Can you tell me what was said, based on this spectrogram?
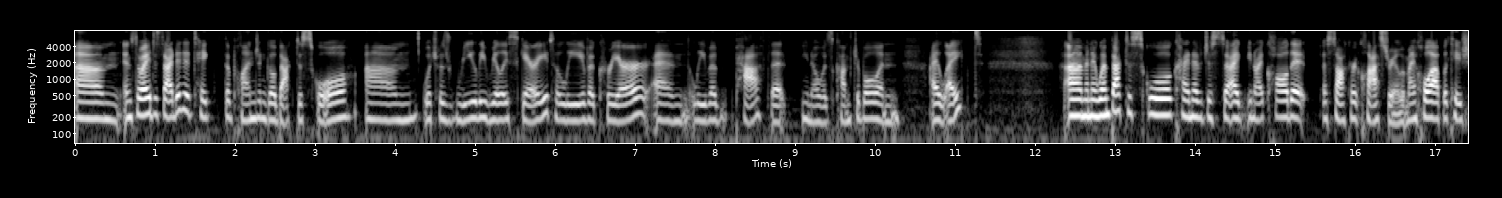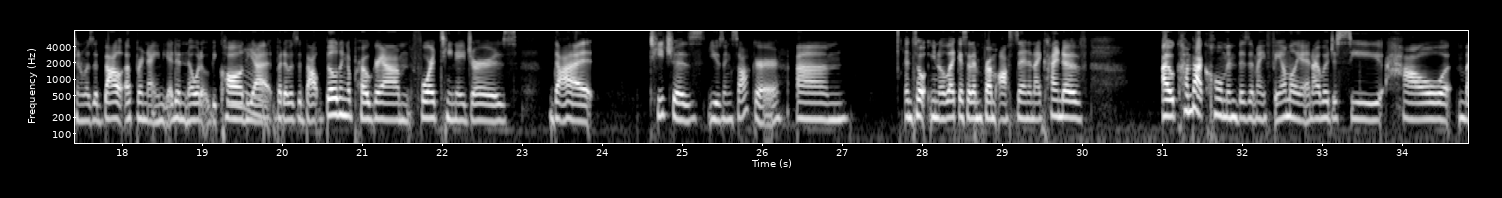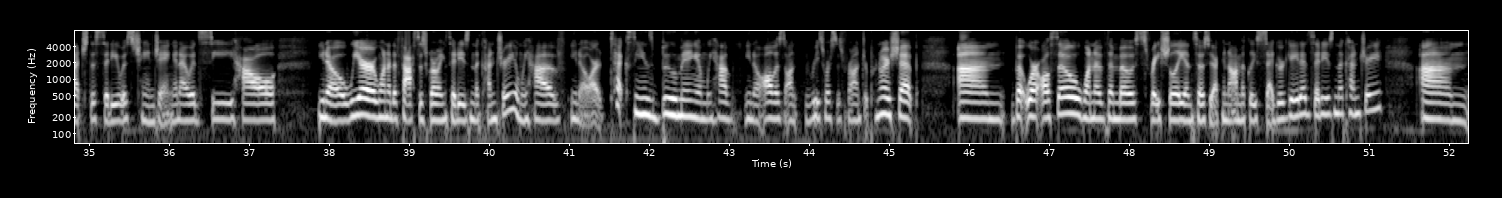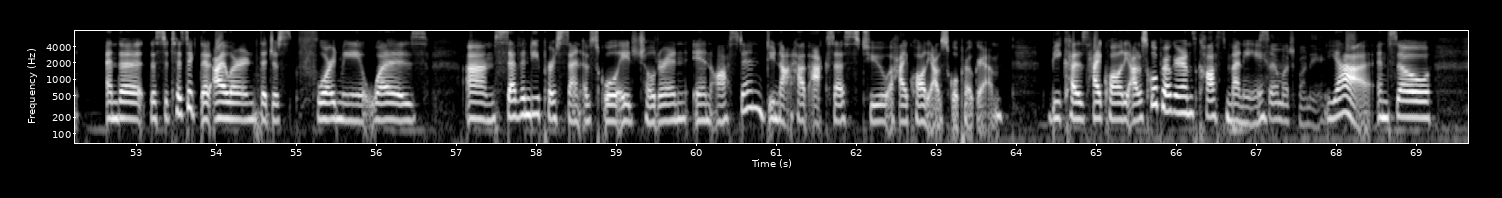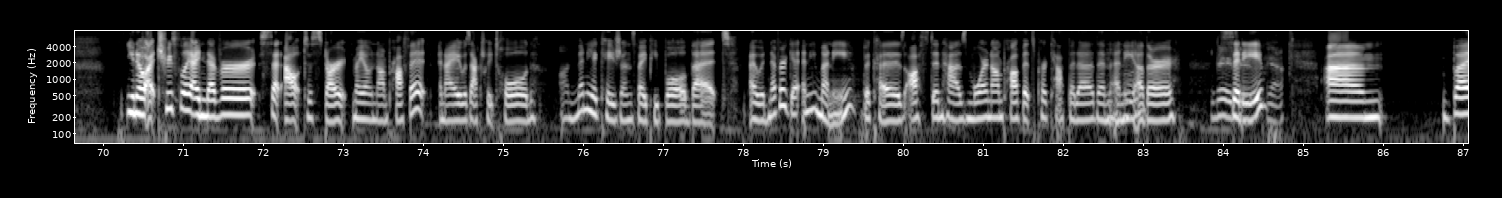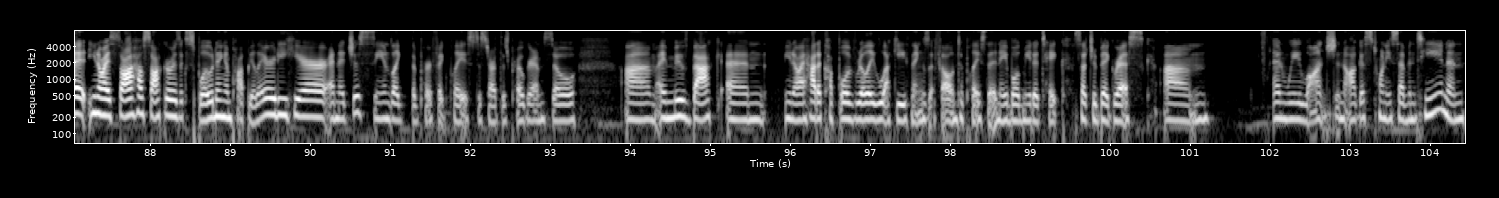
Um, and so I decided to take the plunge and go back to school, um, which was really, really scary to leave a career and leave a path that you know was comfortable and I liked. Um, and I went back to school, kind of just to, I, you know, I called it a soccer classroom, but my whole application was about Upper 90. I didn't know what it would be called yet, but it was about building a program for teenagers that teaches using soccer. Um, and so, you know, like I said, I'm from Austin, and I kind of I would come back home and visit my family, and I would just see how much the city was changing, and I would see how. You know, we are one of the fastest growing cities in the country, and we have, you know, our tech scenes booming, and we have, you know, all this on resources for entrepreneurship. Um, but we're also one of the most racially and socioeconomically segregated cities in the country. Um, and the the statistic that I learned that just floored me was um, 70% of school age children in Austin do not have access to a high quality out of school program because high quality out of school programs cost money. So much money. Yeah. And so, you know, I, truthfully, I never set out to start my own nonprofit. And I was actually told on many occasions by people that I would never get any money because Austin has more nonprofits per capita than any other Very city. true. Yeah. Um, but you know, I saw how soccer was exploding in popularity here, and it just seemed like the perfect place to start this program. So um, I moved back, and you know, I had a couple of really lucky things that fell into place that enabled me to take such a big risk. Um, and we launched in August 2017, and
